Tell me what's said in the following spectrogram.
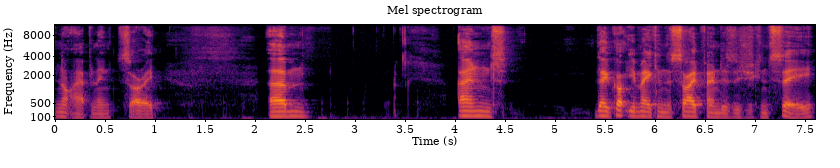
not happening. Sorry. Um, and they've got you making the side fenders, as you can see,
